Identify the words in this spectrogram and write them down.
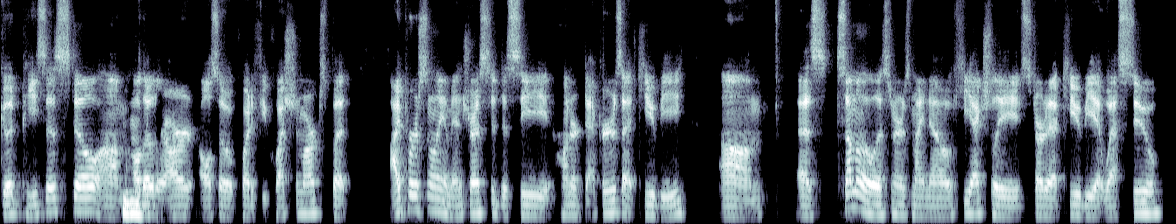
good pieces still. Um, mm-hmm. although there are also quite a few question marks, but I personally am interested to see Hunter Dekkers at QB. Um, as some of the listeners might know, he actually started at QB at West Sioux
